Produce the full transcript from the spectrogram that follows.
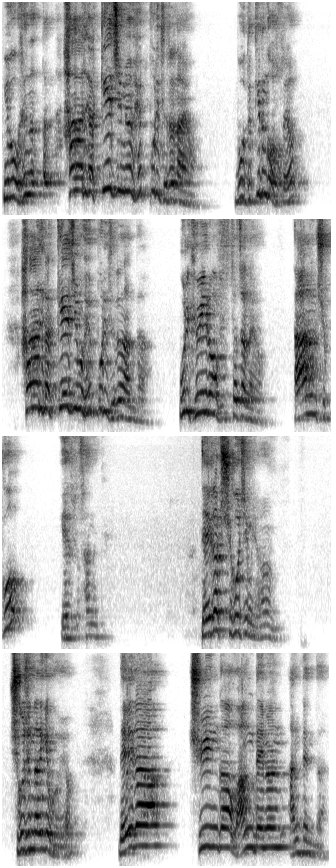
이거 항아리가 깨지면 횃불이 드러나요. 뭐 느끼는 거 없어요? 항아리가 깨지면 횃불이 드러난다. 우리 교회 이런 거 비슷하잖아요. 나는 죽고 예수 사는 교회. 내가 죽어지면 죽어진다는 게 뭐예요? 내가 주인과 왕 되면 안 된다.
